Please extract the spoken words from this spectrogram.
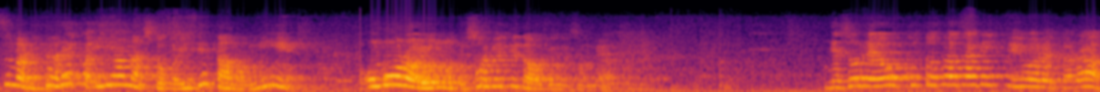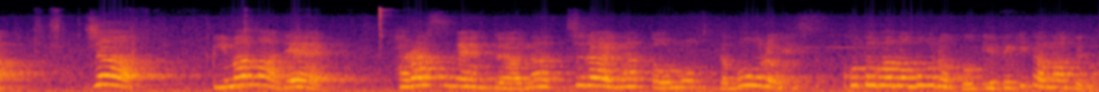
つまり誰か嫌な人がいてたのにおもろい思って喋ってたわけですよね。でそれを言葉狩りって言われたらじゃあ今までハラスメントやな辛いなと思ってた暴力言葉の暴力を受けてきたなっていうの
